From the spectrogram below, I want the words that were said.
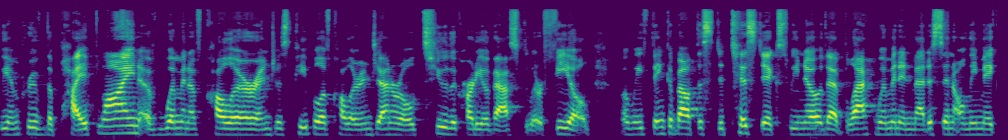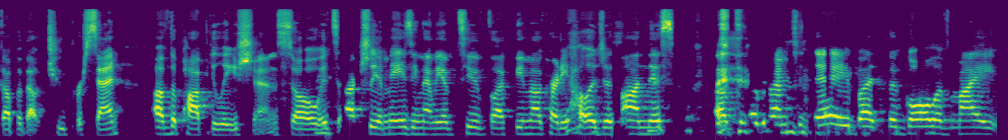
we improve the pipeline of women of color and just people of color in general to the cardiovascular field. When we think about the statistics, we know that Black women in medicine only make up about 2% of the population. So mm-hmm. it's actually amazing that we have two Black female cardiologists on this uh, program today. But the goal of my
